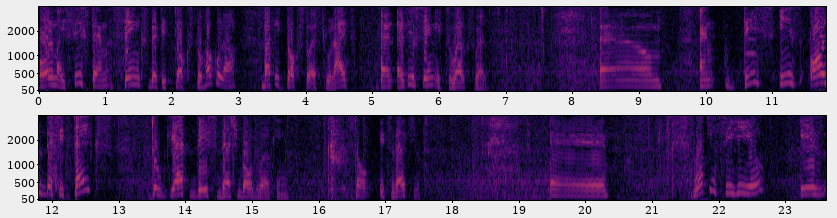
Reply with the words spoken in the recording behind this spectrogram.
all my system thinks that it talks to Hawkular, but it talks to SQLite. And as you've seen, it works well. Um, and this is all that it takes to get this dashboard working. So it's very cute. Uh, what you see here is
